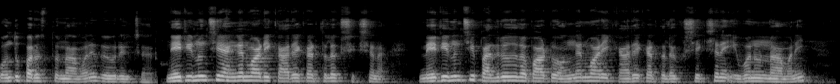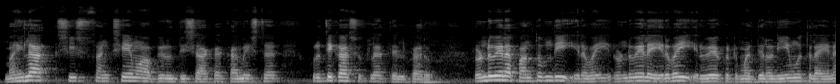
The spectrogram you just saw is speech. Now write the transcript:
పొందుపరుస్తున్నామని వివరించారు. నేటి నుంచి అంగన్వాడీ కార్యకర్తలకు శిక్షణ నేటి నుంచి పది రోజుల పాటు అంగన్వాడీ కార్యకర్తలకు శిక్షణ ఇవ్వనున్నామని మహిళా శిశు సంక్షేమ అభివృద్ధి శాఖ కమిషనర్ కృతికా శుక్లా తెలిపారు. రెండు వేల పంతొమ్మిది ఇరవై రెండు వేల ఇరవై ఇరవై ఒకటి మధ్యలో నియమితులైన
